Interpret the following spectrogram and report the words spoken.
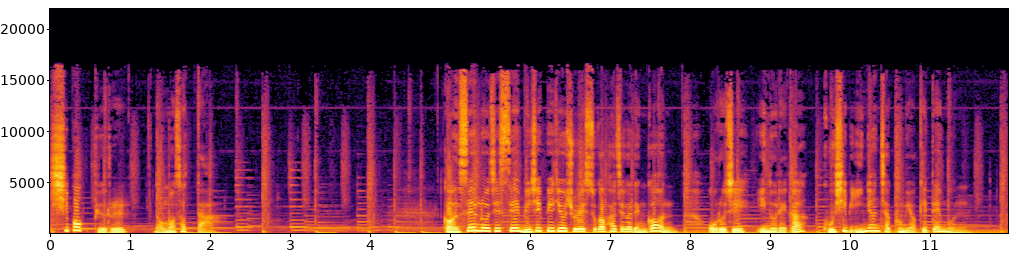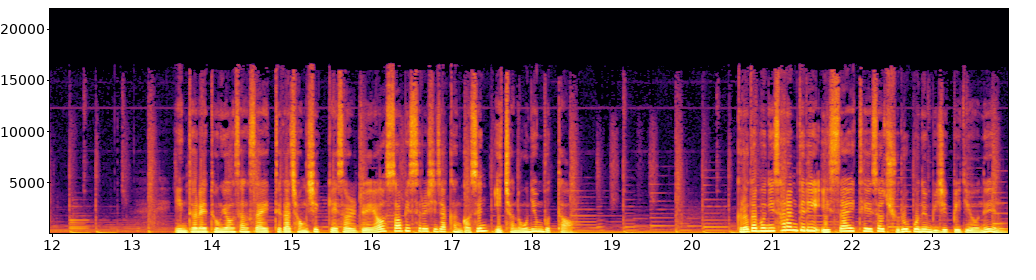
10억 뷰를 넘어섰다. Guns N' Roses의 뮤직비디오 조회수가 화제가 된 건 오로지 이 노래가 92년 작품이었기 때문. 인터넷 동영상 사이트가 정식 개설되어 서비스를 시작한 것은 2005년부터. 그러다 보니 사람들이 이 사이트에서 주로 보는 뮤직비디오는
